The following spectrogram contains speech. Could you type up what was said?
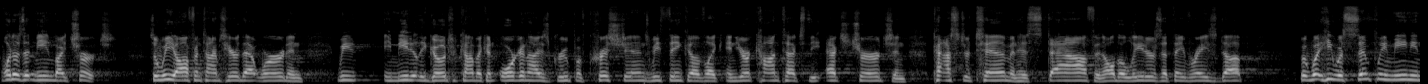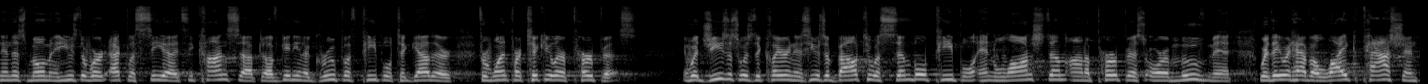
What does it mean by church? So we oftentimes hear that word and we immediately go to kind of like an organized group of Christians. We think of, like, in your context, the X church and Pastor Tim and his staff and all the leaders that they've raised up. But what he was simply meaning in this moment, he used the word ecclesia. It's the concept of getting a group of people together for one particular purpose. And what Jesus was declaring is he was about to assemble people and launch them on a purpose or a movement where they would have a like passion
